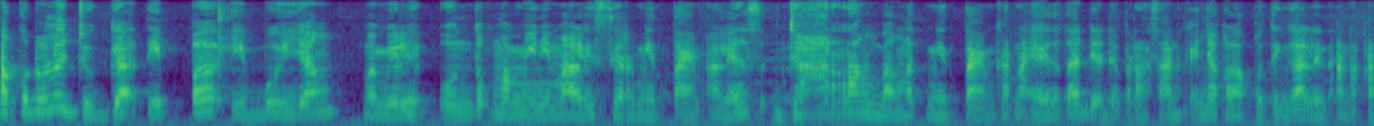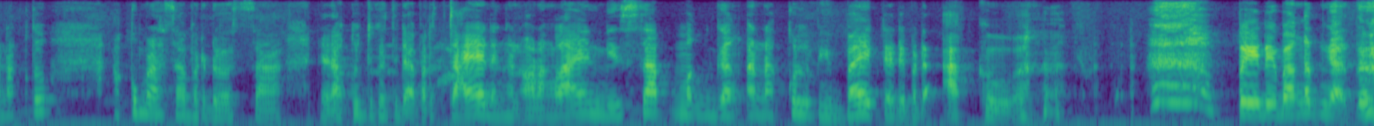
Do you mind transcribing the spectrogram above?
Aku dulu juga tipe ibu yang memilih untuk meminimalisir me time alias jarang banget me time karena ya itu tadi ada perasaan kayaknya kalau aku tinggalin anak-anak tuh aku merasa berdosa dan aku juga tidak percaya dengan orang lain bisa megang anakku lebih baik daripada aku. Pede banget nggak tuh?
